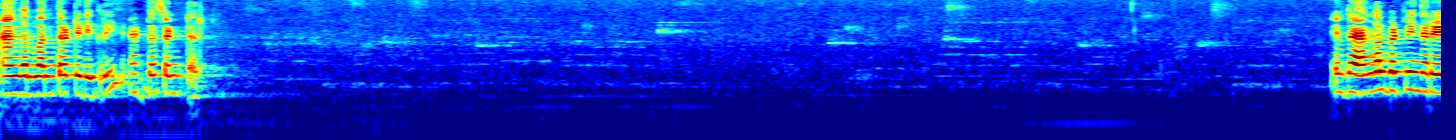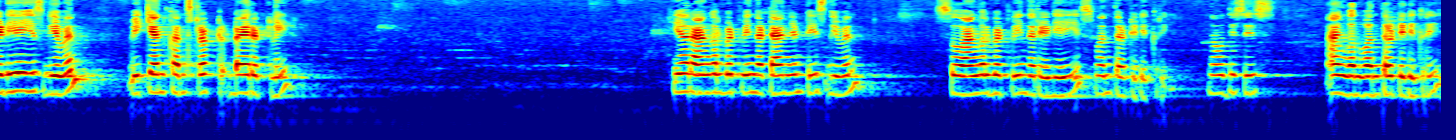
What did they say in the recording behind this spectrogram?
angle 130 degree at the center if the angle between the radii is given we can construct directly. Here angle between the tangent is given. So angle between the radii is 130 degree. Now this is angle 130 degree.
